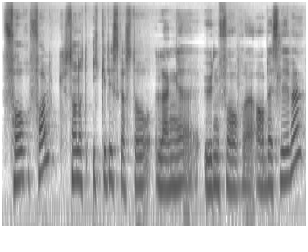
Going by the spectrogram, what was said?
for folk, sånn at ikke de skal stå lenge utenfor eh, arbeidslivet.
